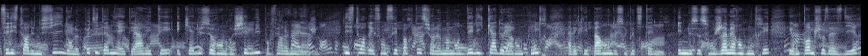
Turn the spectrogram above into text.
C'est l'histoire d'une fille dont le petit ami a été arrêté et qui a dû se rendre chez lui pour faire le ménage. L'histoire est censée porter sur le moment délicat de la rencontre avec les parents de son petit ami. Ils ne se sont jamais rencontrés et ont tant de choses à se dire.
